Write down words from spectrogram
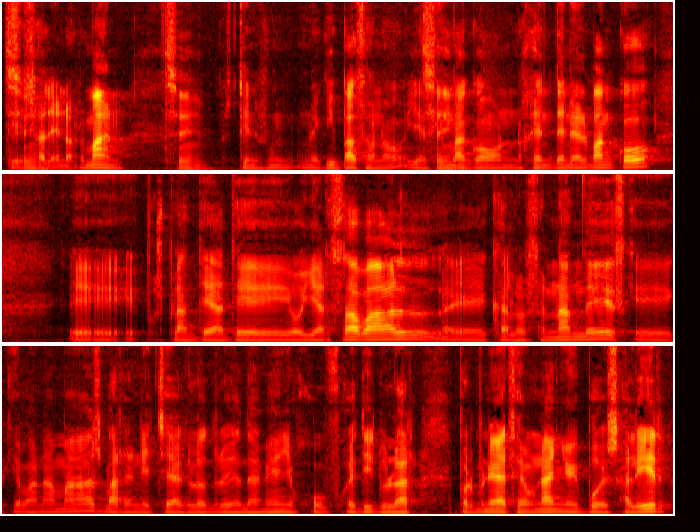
tienes Sí. a Lenormand. Sí. Pues tienes un, un equipazo, ¿no? Y encima Sí. con gente en el banco, eh, pues planteate Oyarzábal, eh, Carlos Fernández, que, que van a más, Barrenechea, que el otro día también fue titular por primera vez en un año y puede salir.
